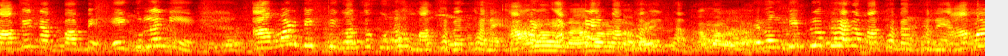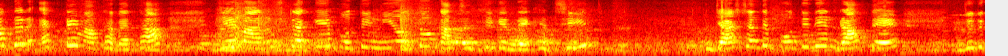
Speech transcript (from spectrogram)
পাবে না পাবে এগুলো নিয়ে আমার ব্যক্তিগত কোনো মাথা ব্যথা নাই। আমার আমারও মাথা ব্যথা। এবং বিপ্লব ভাইয়েরও মাথা ব্যথা নেই। আমাদের একটাই মাথা ব্যথা যে মানুষটাকে প্রতিনিয়ত কাছের থেকে দেখেছি যার সাথে প্রতিদিন রাতে যদি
